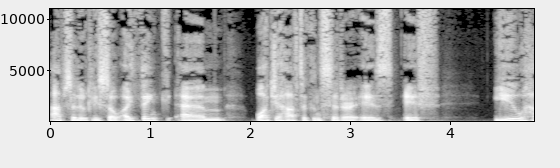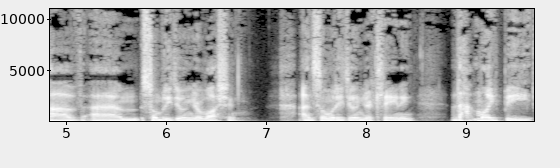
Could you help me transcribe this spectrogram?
Absolutely. So I think um, what you have to consider is if you have um, somebody doing your washing and somebody doing your cleaning, that might be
